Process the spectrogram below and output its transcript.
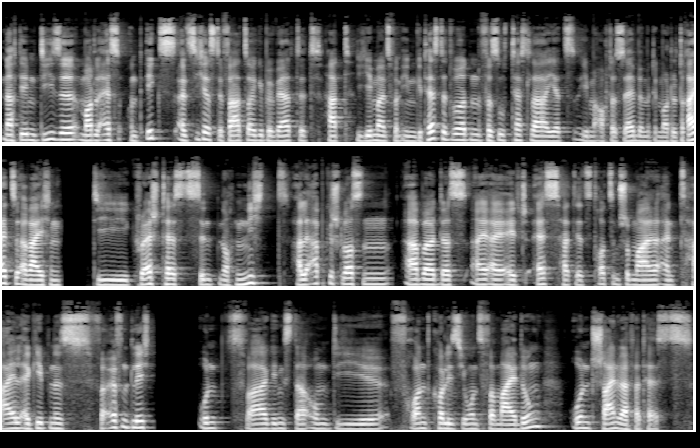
Nachdem diese Model S und X als sicherste Fahrzeuge bewertet hat, die jemals von ihnen getestet wurden, versucht Tesla jetzt eben auch dasselbe mit dem Model 3 zu erreichen. Die Crash-Tests sind noch nicht alle abgeschlossen, aber das IIHS hat jetzt trotzdem schon mal ein Teilergebnis veröffentlicht. Und zwar ging es da um die Frontkollisionsvermeidung und Scheinwerfertests.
